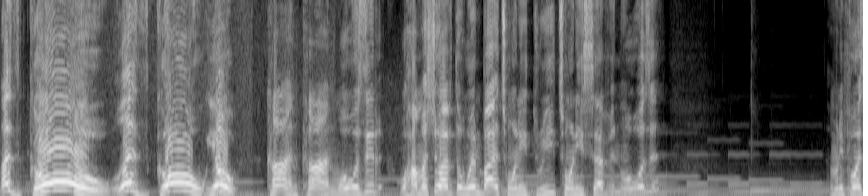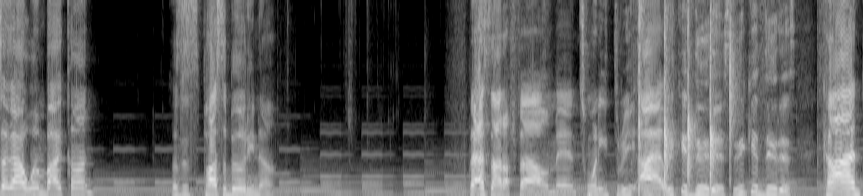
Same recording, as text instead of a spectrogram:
Let's go. Let's go. Yo, Khan, Khan, what was it? Well, how much do I have to win by? 23, 27? What was it? How many points I gotta win by, Khan? There's this possibility now. That's not a foul, man. 23? Alright, we could do this. We could do this. Con,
